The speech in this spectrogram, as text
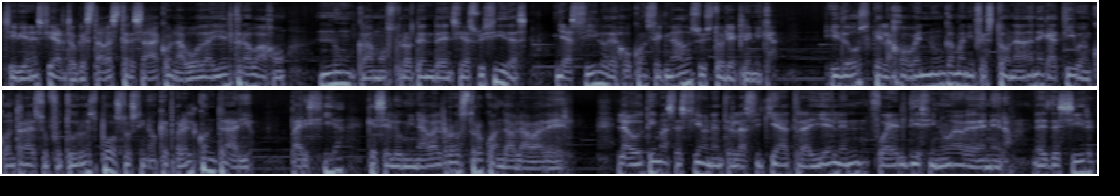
Si bien es cierto que estaba estresada con la boda y el trabajo, nunca mostró tendencias suicidas y así lo dejó consignado en su historia clínica. Y dos, que la joven nunca manifestó nada negativo en contra de su futuro esposo, sino que por el contrario, parecía que se iluminaba el rostro cuando hablaba de él. La última sesión entre la psiquiatra y Ellen fue el 19 de enero, es decir,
